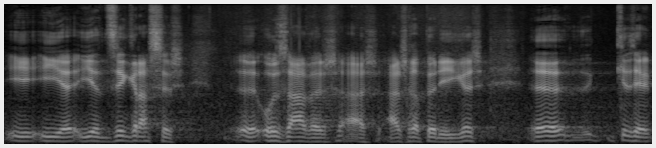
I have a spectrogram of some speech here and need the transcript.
e, e, a, e a dizer graças uh, ousadas às, às raparigas, uh, quer dizer,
